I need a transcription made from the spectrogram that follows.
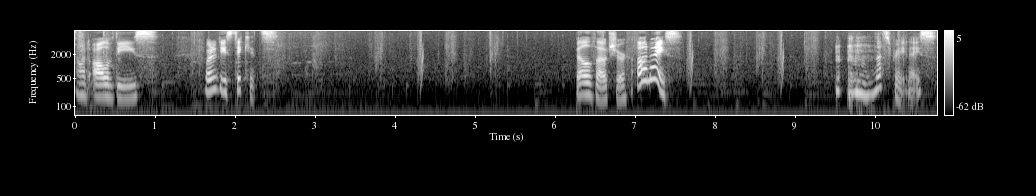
I want all of these. What are these tickets? Bell voucher. Oh, nice! That's pretty nice.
